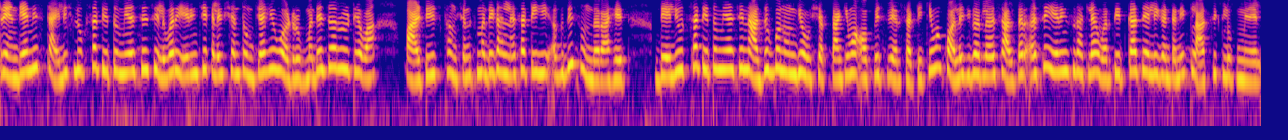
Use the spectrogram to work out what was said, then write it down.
ट्रेंडी आणि स्टायलिश लुकसाठी तुम्ही असे सिल्वर इयरिंगचे कलेक्शन तुमच्याही वॉर्डरूबमध्ये जरूर ठेवा. पार्टीज फंक्शन्समध्ये घालण्यासाठीही अगदी सुंदर आहेत. डेली यूजसाठी तुम्ही असे नाजूक बनवून घेऊ शकता किंवा ऑफिस वेअरसाठी किंवा कॉलेज गर्ल असाल तर असे इयरिंग्स घातल्यावर तितकाच एलिगंट आणि क्लासिक लुक मिळेल.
